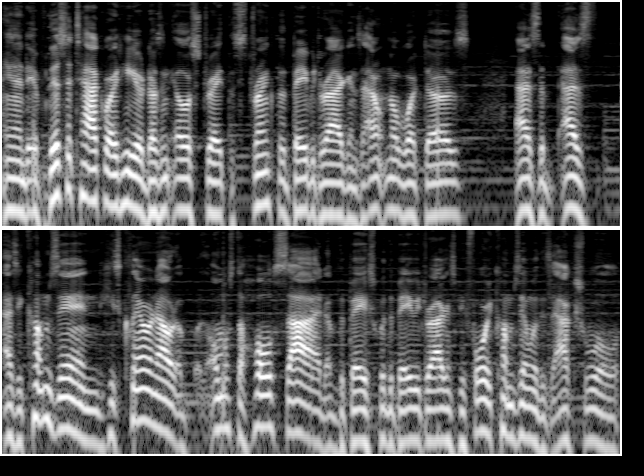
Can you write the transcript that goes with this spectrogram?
And if this attack right here doesn't illustrate the strength of the baby dragons, I don't know what does. As the as as he comes in, he's clearing out a, almost the whole side of the base with the baby dragons before he comes in with his actual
